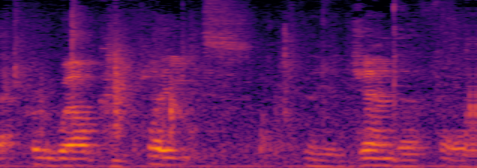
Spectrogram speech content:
that pretty well completes the agenda for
